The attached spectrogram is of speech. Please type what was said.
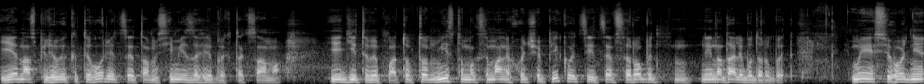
Є нас пільгові категорії, це там сім'ї загиблих так само. Є діти виплат. Тобто місто максимально хоче опікуватися і це все робить і надалі буде робити. Ми сьогодні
